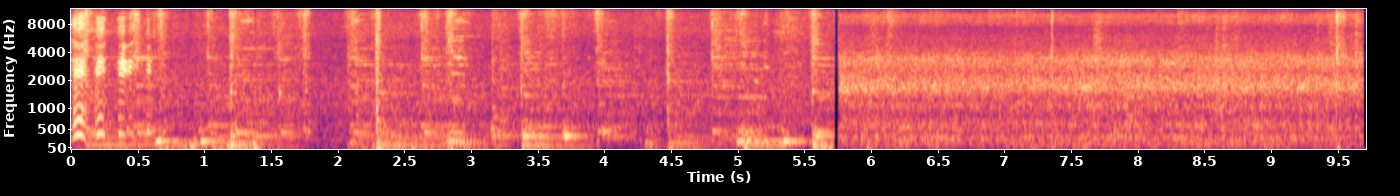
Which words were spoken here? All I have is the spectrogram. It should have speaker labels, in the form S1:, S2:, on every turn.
S1: Hehehehe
